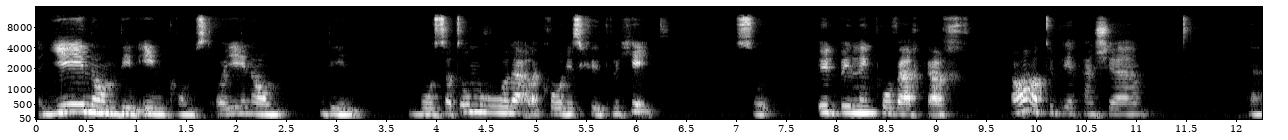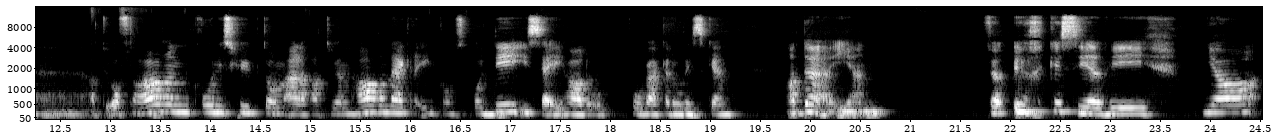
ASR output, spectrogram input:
genom din inkomst och genom din bostadsområde eller kronisk sjuklighet. Så utbildning påverkar ja, att du blir kanske eh, att du ofta har en kronisk sjukdom eller att du har en lägre inkomst och det i sig har då, påverkar då risken att dö igen. För yrke ser vi, ja,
